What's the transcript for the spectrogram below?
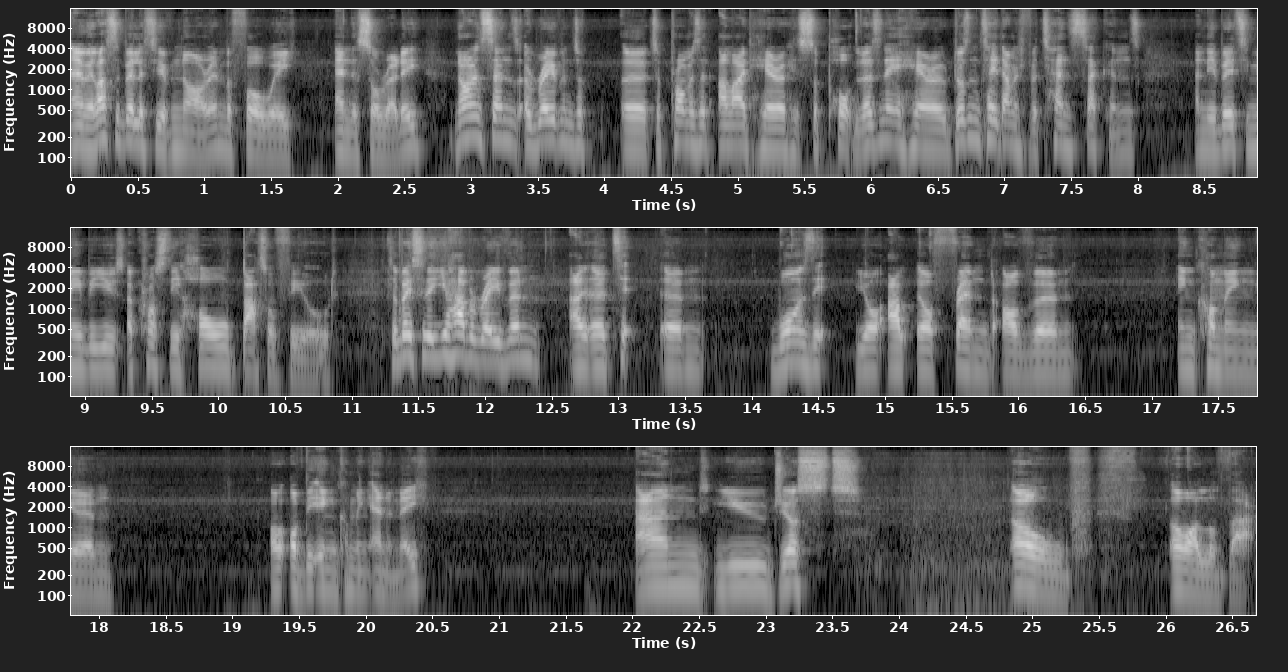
Anyway, last ability of Narin before we end this already. Narin sends a raven to uh, to promise an allied hero his support. The designated hero doesn't take damage for 10 seconds, and the ability may be used across the whole battlefield. So basically, you have a raven, uh, um, warns the, your your friend of um, incoming um, of the incoming enemy. And you just oh oh I love that.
